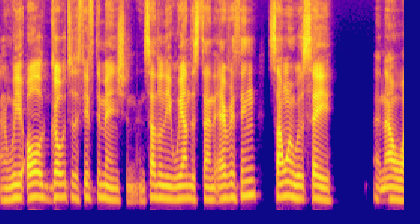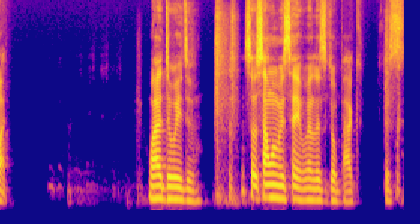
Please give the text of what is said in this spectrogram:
and we all go to the fifth dimension and suddenly we understand everything, someone will say, and now what? What do we do? so someone will say, well, let's go back because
